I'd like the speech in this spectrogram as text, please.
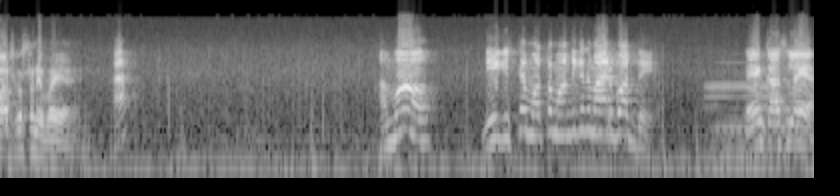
మార్చుకొస్తాను ఇవ్వయ్యా ఆ? అమ్మో నీకిస్తే మొత్తం మందు కింద మారిపోద్ది. ఏం కాసులయ్యా?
